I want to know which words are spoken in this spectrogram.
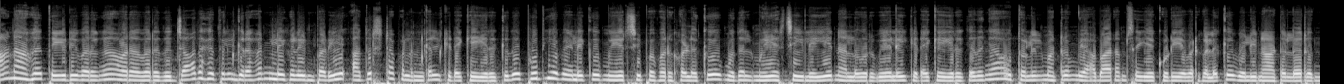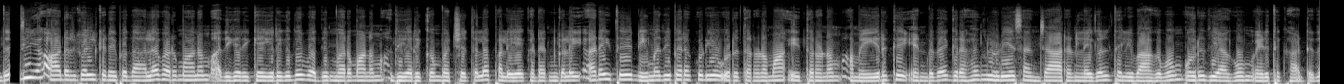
தானாக தேடி வருங்க. அவரவரது ஜாதகத்தில் கிரகநிலைகளின்படி அதிர்ஷ்ட பலன்கள் கிடைக்க இருக்குது. புதிய வேலைக்கு முயற்சிப்பவர்களுக்கு முதல் முயற்சியிலேயே நல்ல ஒரு வேலை கிடைக்க இருக்குதுங்க. தொழில் மற்றும் வியாபாரம் செய்யக்கூடியவர்களுக்கு வெளிநாட்டிலிருந்து புதிய ஆர்டர்கள் கிடைப்பதால வருமானம் அதிகரிக்க இருக்குது. வருமானம் அதிகரிக்கும் பட்சத்துல பழைய கடன்களை அடைத்து நிம்மதி பெறக்கூடிய ஒரு தருணமா இத்தருணம் அமையிருக்கு என்பதை கிரகங்களுடைய சஞ்சார நிலைகள் தெளிவாகவும் உறுதியாகவும் எடுத்துக்காட்டுது.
